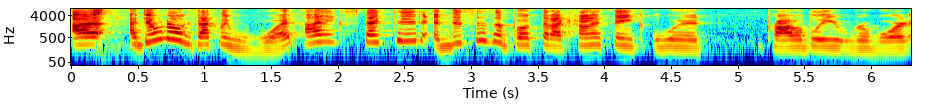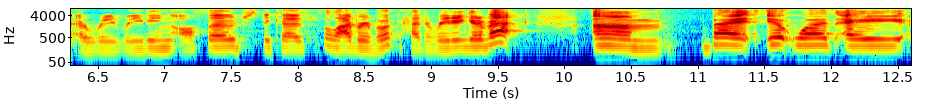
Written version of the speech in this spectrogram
I I don't know exactly what I expected, and this is a book that I kind of think would probably reward a rereading also, just because it's a library book. I had to read it and get it back. Um, but it was a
